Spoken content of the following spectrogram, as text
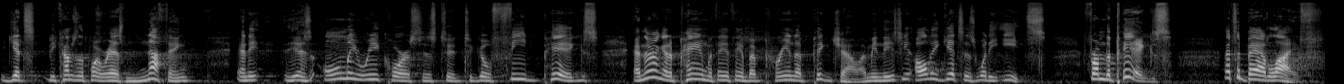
He gets, becomes to the point where he has nothing, and he, his only recourse is to, to go feed pigs, and they're not going to pay him with anything but Purina pig chow. I mean, all he gets is what he eats from the pigs. That's a bad life.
